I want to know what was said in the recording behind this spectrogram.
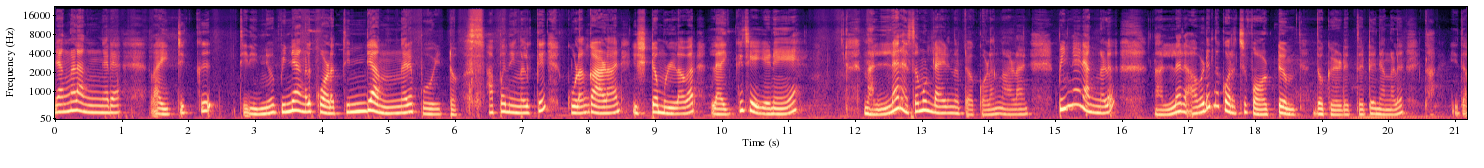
ഞങ്ങൾ അങ്ങനെ റൈറ്റിക്ക് തിരിഞ്ഞു. പിന്നെ ഞങ്ങൾ കുളത്തിന്റെ അങ്ങനെ പോയിട്ടോ. അപ്പോൾ നിങ്ങൾക്ക് കുളം കാണാൻ ഇഷ്ടമുള്ളവർ ലൈക്ക് ചെയ്യണേ. നല്ല രസമുണ്ടായിരുന്നു കേട്ടോ കുളം കാണാൻ. പിന്നെ ഞങ്ങൾ നല്ല അവിടെ നിന്ന് കുറച്ച് ഫോട്ടോയും ഇതൊക്കെ എടുത്തിട്ട് ഞങ്ങൾ ഇതാ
